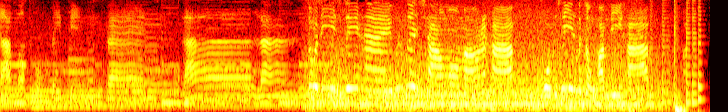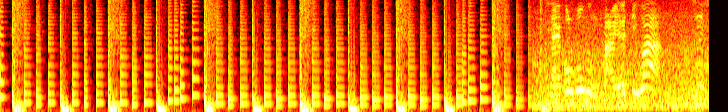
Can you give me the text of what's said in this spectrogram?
ยับเอาผมไปเป็นแฟน สวัสดีเซฮายเพื่อนๆชาวมอเมาส์นะครับ ผมชื่อยินประสงค์ความดีครับหลายคนคงสงสัยแล้วสิว่าชื่อช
